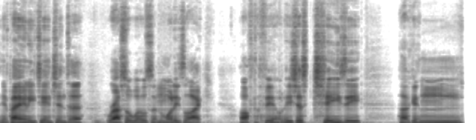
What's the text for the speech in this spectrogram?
and you pay any attention to Russell Wilson, and what he's like off the field, he's just cheesy, fucking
